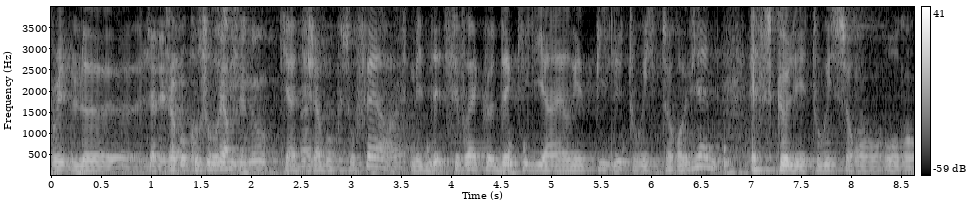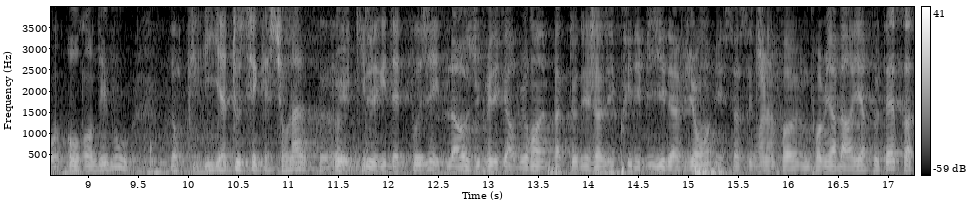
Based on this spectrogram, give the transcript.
le... Qui a déjà beaucoup souffert chez nous. Qui a déjà beaucoup souffert. Mais c'est vrai que dès qu'il y a un répit, les touristes reviennent. Est-ce que les touristes seront au, rendez-vous? Donc il y a toutes ces questions-là qui méritent d'être posées. La hausse du prix des carburants impacte déjà les prix des billets d'avion, et ça c'est une, première barrière peut-être.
